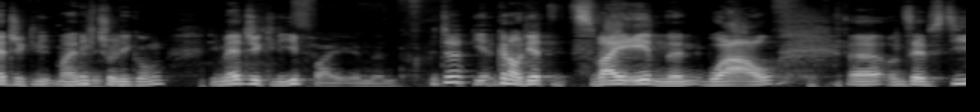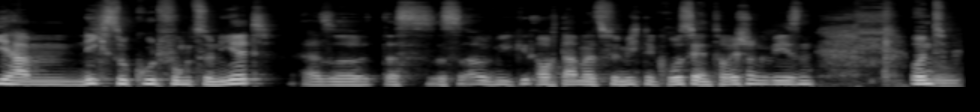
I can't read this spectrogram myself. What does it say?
Magic Leap, meine ich. Entschuldigung. Die Magic Leap. Zwei Ebenen. Bitte? Die, genau, die hatten zwei Ebenen. Wow. äh, und selbst die haben nicht so gut funktioniert. Also das ist irgendwie auch damals für mich eine große Enttäuschung gewesen. Und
